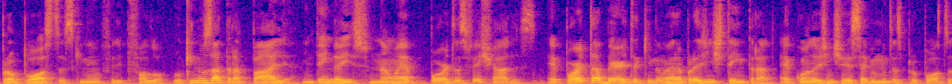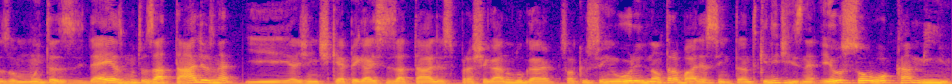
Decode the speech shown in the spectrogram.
Propostas, que nem o Felipe falou. O que nos atrapalha, entenda isso, não é portas fechadas. É porta aberta que não era pra gente ter entrado. É quando a gente recebe muitas propostas ou muitas ideias, muitos atalhos, né? E a gente quer pegar esses atalhos para chegar no lugar. Só que o Senhor, ele não trabalha assim. Tanto que ele diz, né? Eu sou o caminho.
